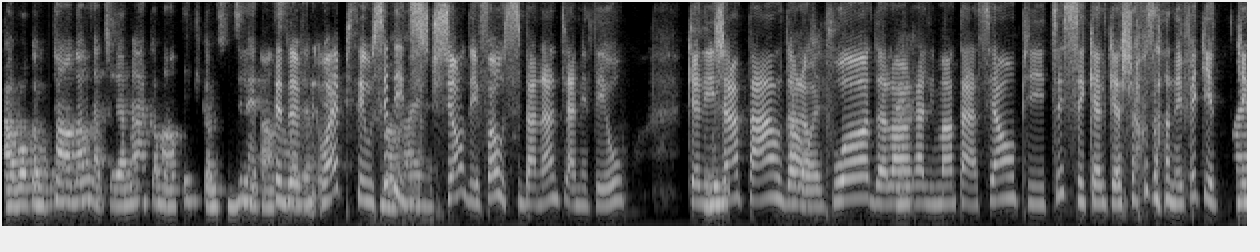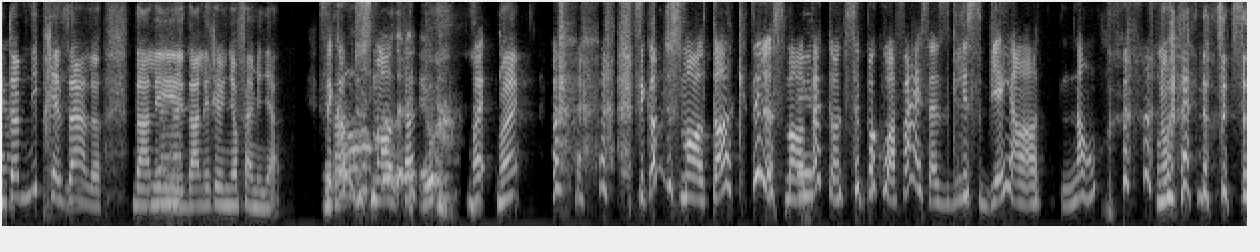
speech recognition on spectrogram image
avoir comme tendance naturellement à commenter, puis comme tu dis, l'intention. Oui, puis c'est aussi des discussions des fois aussi banales que la météo que les gens parlent de ah leur poids, de leur alimentation. Puis, tu sais, c'est quelque chose, en effet, qui est, omniprésent là, dans, les, dans les réunions familiales. C'est comme du small talk. Ouais. ouais. c'est comme du small talk. Tu sais, le small talk, quand tu sais pas quoi faire, ça se glisse bien en non. oui, non, c'est ça.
